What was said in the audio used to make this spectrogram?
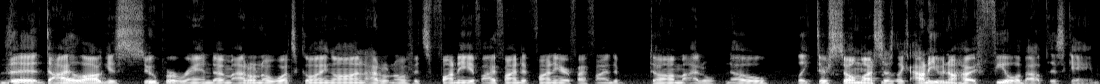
the dialogue is super random. I don't know what's going on. I don't know if it's funny, if I find it funny, or if I find it dumb. I don't know. Like, there's so much that's like, I don't even know how I feel about this game.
